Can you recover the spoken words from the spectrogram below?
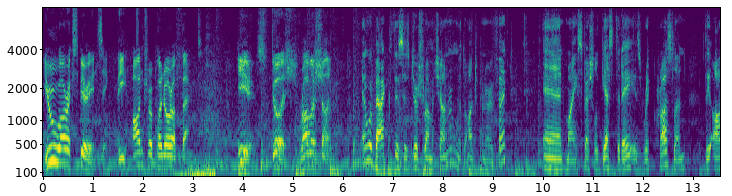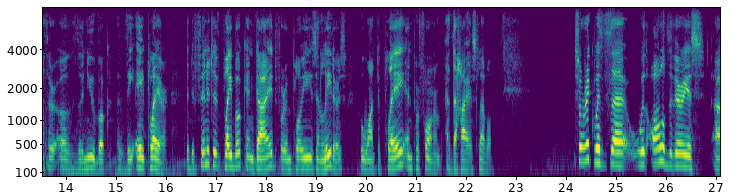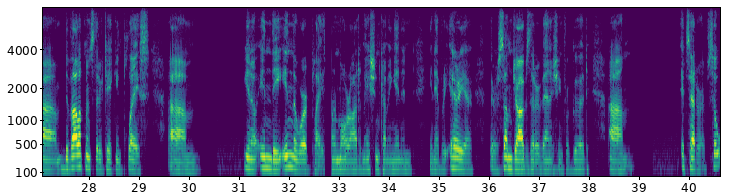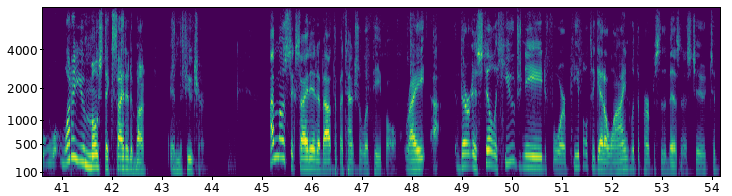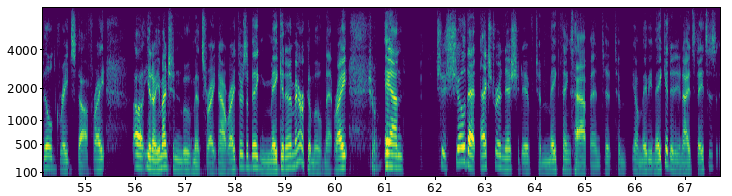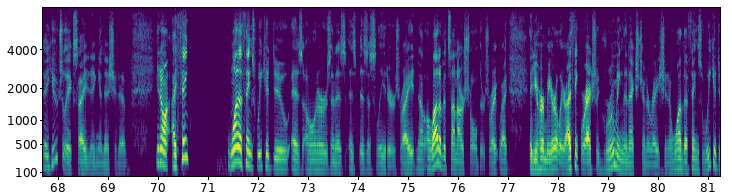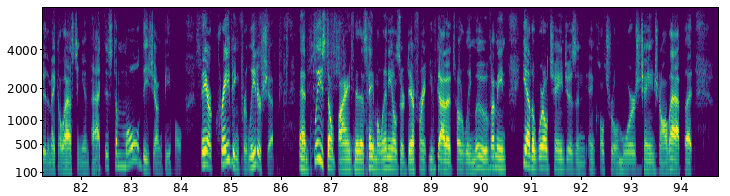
You are experiencing the entrepreneur effect. Here's Dush Ramachandran. And we're back. This is Dush Ramachandran with Entrepreneur Effect. And my special guest today is Rick Crossland, the author of the new book, The A Player, the definitive playbook and guide for employees and leaders who want to play and perform at the highest level. So, Rick, with uh, with all of the various um, developments that are taking place, um, you know, in the in the workplace, more and more automation coming in in, in every area. There are some jobs that are vanishing for good, um, et cetera. So, w- what are you most excited about in the future? I'm most excited about the potential of people, right? There is still a huge need for people to get aligned with the purpose of the business to to build great stuff right? Uh, you know you mentioned movements right now right? There's a big make it in america movement right? Sure. And to show that extra initiative to make things happen to to you know maybe make it in the united states is a hugely exciting initiative. You know i think one of the things we could do as owners and as, as business leaders, right? Now, a lot of it's on our shoulders, right? Right. And you heard me earlier. I think we're actually grooming the next generation. And one of the things we could do to make a lasting impact is to mold these young people. They are craving for leadership. And please don't buy into this, hey, millennials are different. You've got to totally move. I mean, yeah, the world changes and, and cultural mores change and all that. But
